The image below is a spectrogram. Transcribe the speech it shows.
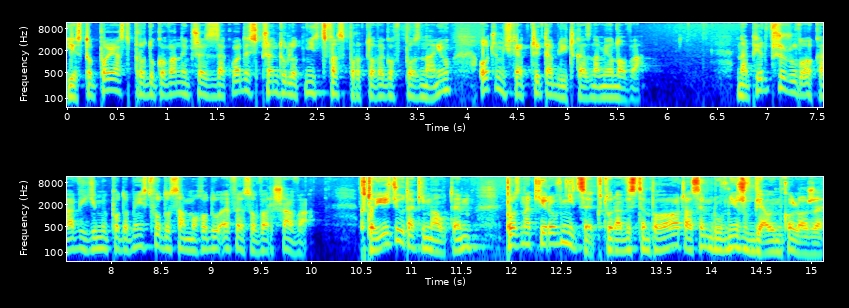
Jest to pojazd produkowany przez Zakłady Sprzętu Lotnictwa Sportowego w Poznaniu, o czym świadczy tabliczka znamionowa. Na pierwszy rzut oka widzimy podobieństwo do samochodu FSO Warszawa. Kto jeździł takim autem, pozna kierownicę, która występowała czasem również w białym kolorze.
